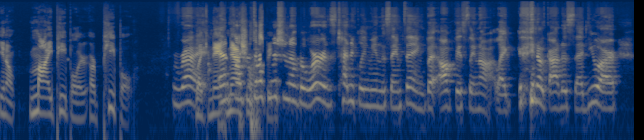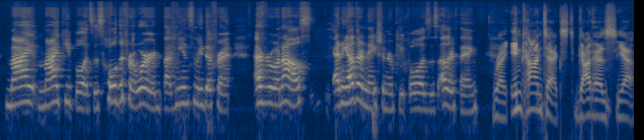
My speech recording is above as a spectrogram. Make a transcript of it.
you know, my people or, or people. Right. Like na- and like the definition of the words technically mean the same thing, but obviously not. Like you know, God has said, "You are my my people." It's this whole different word that means something different. Everyone else, any other nation or people, is this other thing. Right. In context, God has yeah.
